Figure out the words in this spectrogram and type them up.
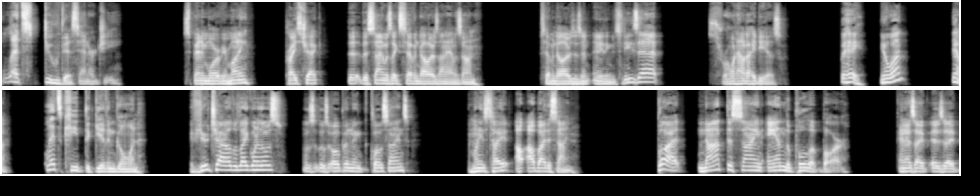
let's do this energy. Spending more of your money, price check. The, the sign was like $7 on Amazon. $7 isn't anything to sneeze at. Throwing out ideas. But hey, you know what? Yeah, let's keep the giving going. If your child would like one of those, those, those open and close signs, the money's tight, I'll, I'll buy the sign. But not the sign and the pull up bar. And as I, as I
